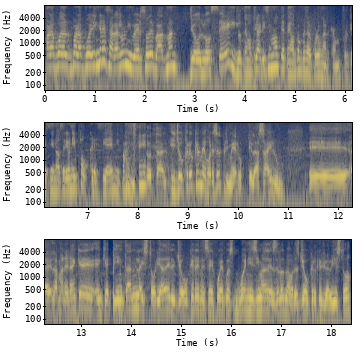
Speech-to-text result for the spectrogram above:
para, poder, para poder ingresar al universo de Batman, yo lo sé y lo tengo clarísimo que tengo que empezar por un Arkham, porque si no sería una hipocresía de mi parte. Total. Y yo creo que el mejor es el primero, el Asylum. Eh, eh, la manera en que, en que pintan la historia del Joker en ese juego es buenísima, es de los mejores Joker que yo he visto.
